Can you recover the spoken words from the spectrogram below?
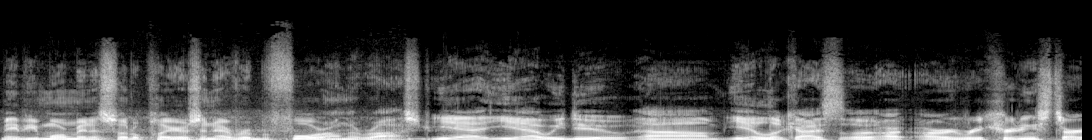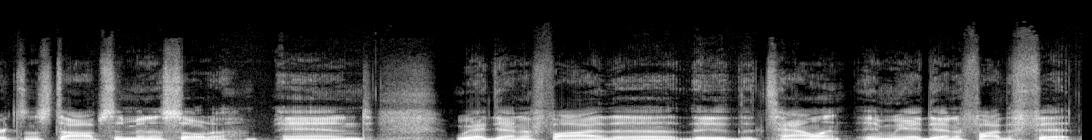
maybe more Minnesota players than ever before on the roster. Yeah, yeah, we do. Um, yeah, look, guys, our, our recruiting starts and stops in Minnesota, and we identify the the, the talent and we identify the fit.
